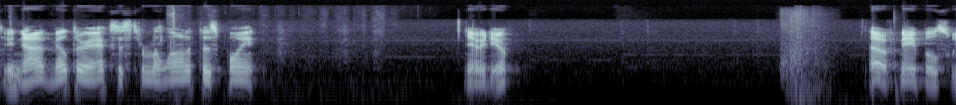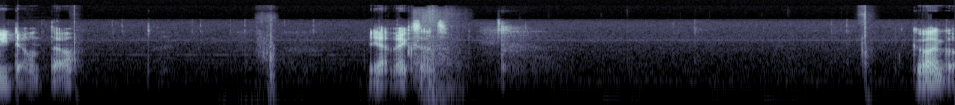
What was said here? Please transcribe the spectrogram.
Do we not have military access through Milan at this point? Yeah, we do. Oh, Naples we don't, though. Yeah, makes sense. Go and go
